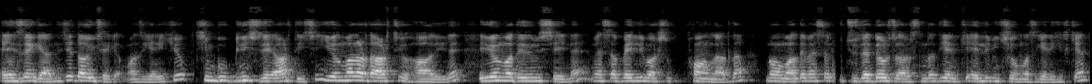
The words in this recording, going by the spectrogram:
elinize geldiğince daha yüksek yapmanız gerekiyor. Şimdi bu bilinç düzeyi arttığı için yığılmalar da artıyor haliyle. E, Yığılma dediğimiz şey ne? Mesela belli başlı puanlarda normalde mesela 300 ile 400 arasında diyelim ki 50 bin kişi olması gerekirken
